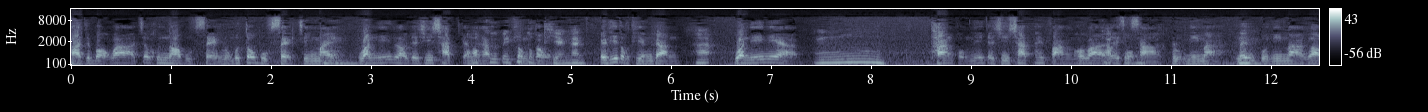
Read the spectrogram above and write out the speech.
อาจจะบอกว่าเจ้าคุณนอปลุกเสกหลวงปู่โตปลุกเสกจริงไหมวันนี้เราจะชี้ชัดกันอ๋อนะครับคือเป็นที่ถตรกงเถียงกันๆเป็นที่ถกเถียงกัน ฮะวันนี้เนี่ย อืม ทางผมนี่จะชี้ชัดให้ฟัง เพราะว่าครับได้ศึกษากลุ่มนี้มาอืมเล่นกลุ่มนี้มาก็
